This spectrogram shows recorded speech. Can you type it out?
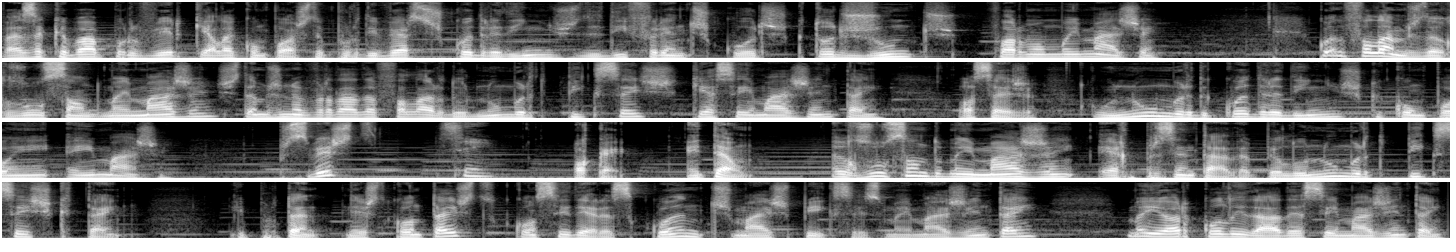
vais acabar por ver que ela é composta por diversos quadradinhos de diferentes cores que todos juntos formam uma imagem. Quando falamos da resolução de uma imagem, estamos na verdade a falar do número de pixels que essa imagem tem, ou seja, o número de quadradinhos que compõem a imagem. Percebeste? Sim. Ok. Então, a resolução de uma imagem é representada pelo número de pixels que tem. E, portanto, neste contexto, considera-se quantos mais pixels uma imagem tem, maior qualidade essa imagem tem.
